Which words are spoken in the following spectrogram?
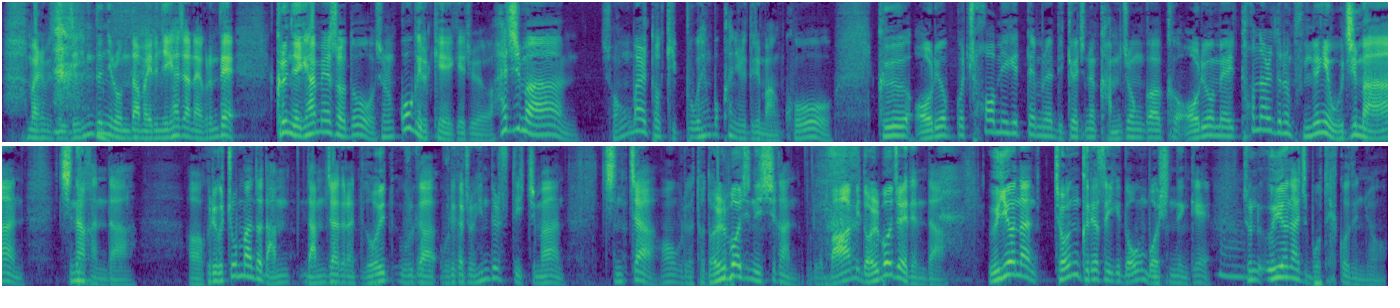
하, 말하면서 이제 힘든 일 온다 막 이런 얘기 하잖아요. 그런데 그런 얘기 하면서도 저는 꼭 이렇게 얘기해 줘요. 하지만 정말 더 기쁘고 행복한 일들이 많고 그 어렵고 처음이기 때문에 느껴지는 감정과 그 어려움의 터널들은 분명히 오지만 지나간다. 어 그리고 좀만 더 남 남자들한테 너희 우리가 우리가 좀 힘들 수도 있지만 진짜 어 우리가 더 넓어지는 시간 우리가 마음이 넓어져야 된다. 의연한 전 그래서 이게 너무 멋있는 게 음. 저는 의연하지 못했거든요.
